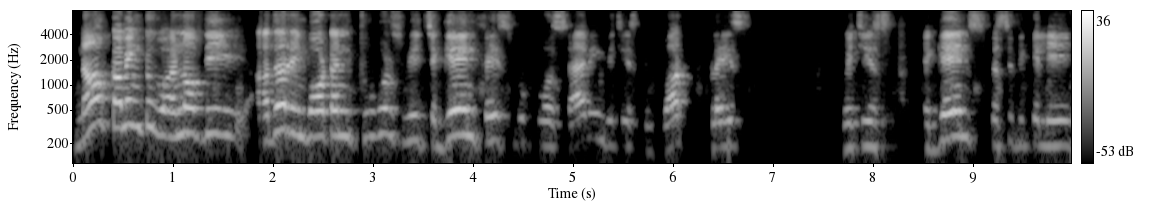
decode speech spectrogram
Now coming to one of the other important tools which again Facebook was having, which is the workplace, which is again specifically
